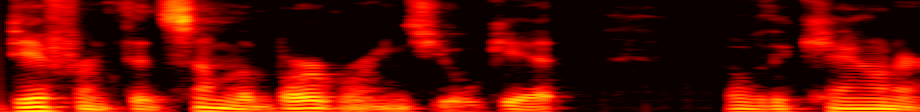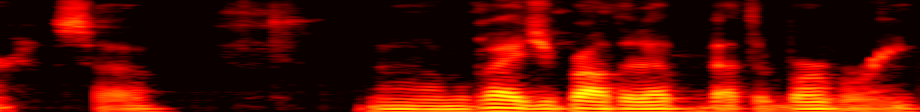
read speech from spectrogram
different than some of the berberines you'll get over the counter. So um, I'm glad you brought that up about the berberine.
